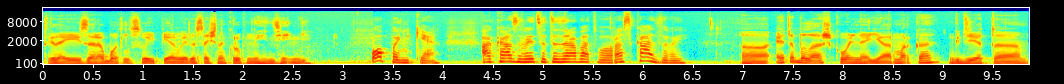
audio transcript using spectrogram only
тогда я и заработал свои первые достаточно крупные деньги. Опаньки! Оказывается, ты зарабатывал. Рассказывай. А, Это была школьная ярмарка где-то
